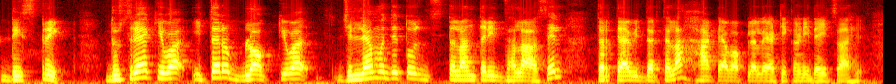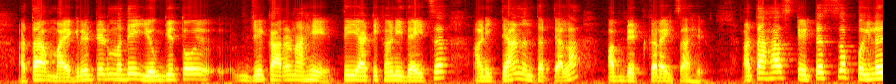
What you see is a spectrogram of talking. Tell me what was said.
district दुसऱ्या किंवा इतर ब्लॉक किंवा जिल्ह्यामध्ये तो स्थलांतरित झाला असेल तर त्या विद्यार्थ्याला हा टॅब आपल्याला या ठिकाणी द्यायचा आहे. आता मायग्रेटेडमध्ये योग्य तो जे कारण आहे ते या ठिकाणी द्यायचं आणि त्यानंतर त्याला अपडेट करायचं आहे. आता हा स्टेटसचं पहिलं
